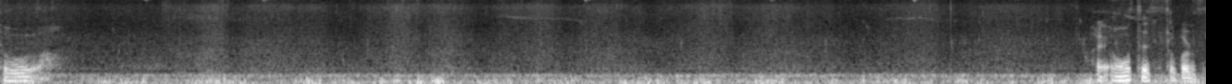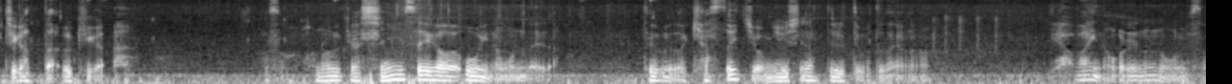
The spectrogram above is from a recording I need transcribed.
飛ぶわあれ思ってたところと違った浮きが。この浮きは視認性が多いな問題だ。ということはキャスト位置を見失ってるってことだよな。やばいな俺の脳みそ。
